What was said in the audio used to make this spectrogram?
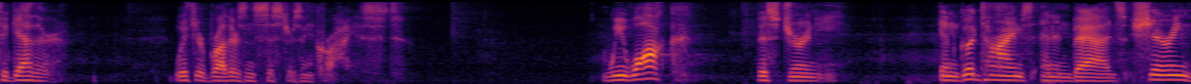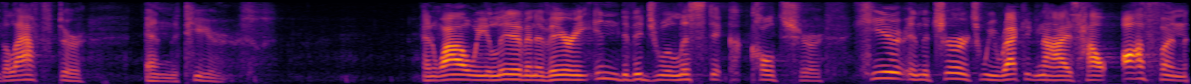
together with your brothers and sisters in Christ. We walk this journey in good times and in bads, sharing the laughter and the tears. And while we live in a very individualistic culture, here in the church we recognize how often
